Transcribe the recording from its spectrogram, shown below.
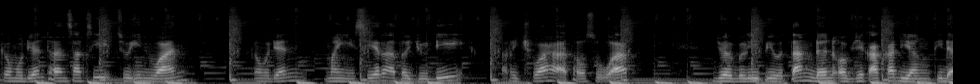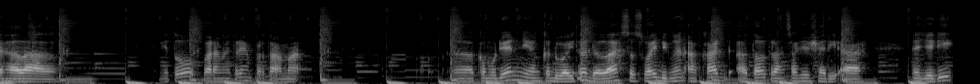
kemudian transaksi two in one, kemudian maisir atau judi, rituah atau suap, jual beli piutang dan objek akad yang tidak halal. Itu parameter yang pertama. Eh, kemudian yang kedua itu adalah sesuai dengan akad atau transaksi syariah. Nah, jadi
